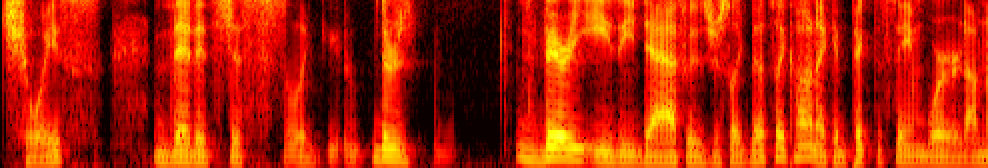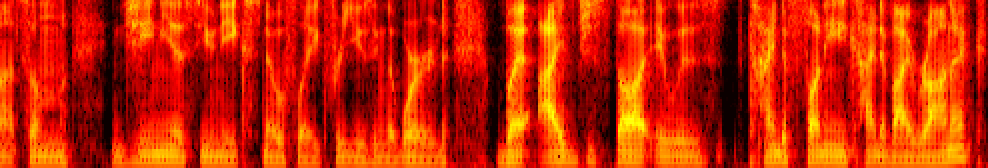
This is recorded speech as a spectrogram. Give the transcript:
choice that it's just like there's it's very easy. Daff is just like, that's iconic and pick the same word. I'm not some genius, unique snowflake for using the word, but I just thought it was kind of funny, kind of ironic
